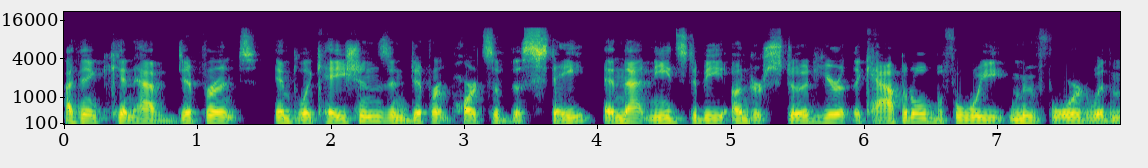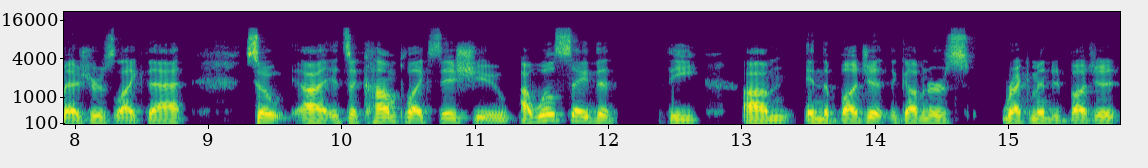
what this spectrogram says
I think can have different implications in different parts of the state. And that needs to be understood here at the Capitol before we move forward with measures like that. So uh, it's a complex issue. I will say that the um, in the budget, the governor's recommended budget,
